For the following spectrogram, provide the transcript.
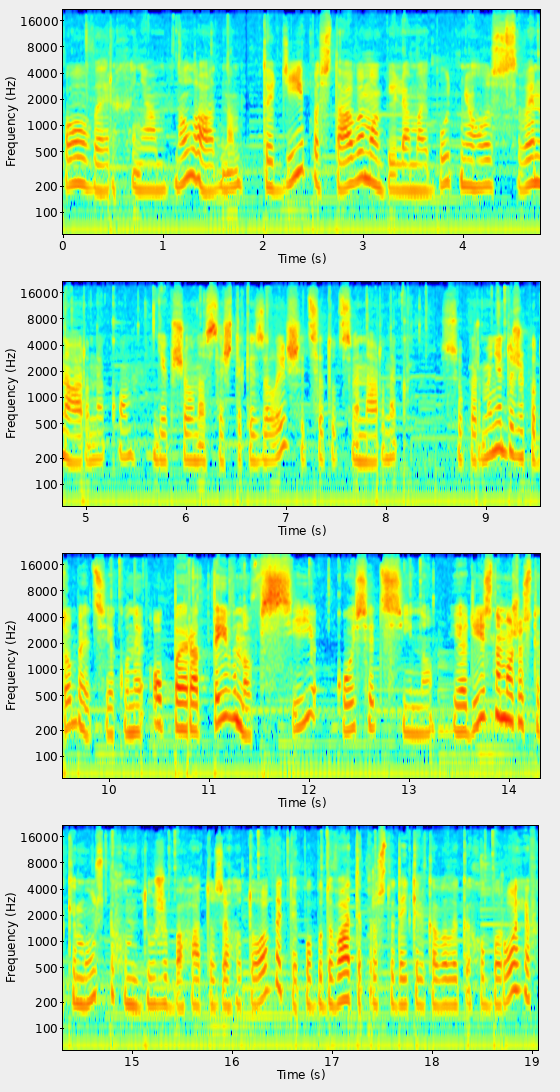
поверхня. Ну ладно. Тоді поставимо біля майбутнього свинарнику, якщо у нас все ж таки залишиться тут свинарник. Супер, мені дуже подобається, як вони оперативно всі косять сіно. Я дійсно можу з таким успіхом дуже багато заготовити, побудувати просто декілька великих оборогів,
